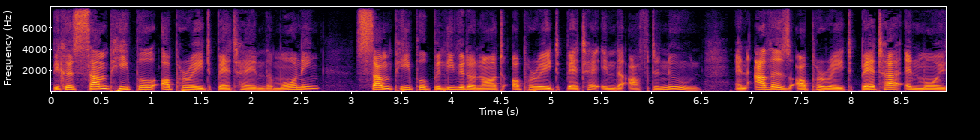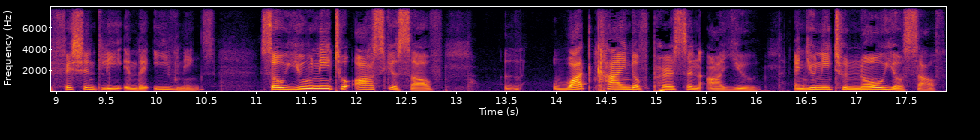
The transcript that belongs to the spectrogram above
Because some people operate better in the morning, some people, believe it or not, operate better in the afternoon, and others operate better and more efficiently in the evenings. So you need to ask yourself what kind of person are you? And you need to know yourself.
